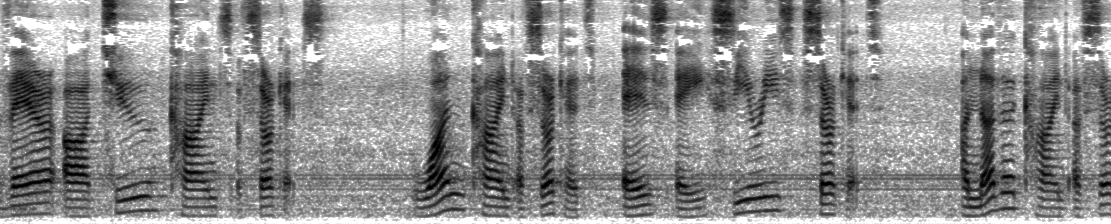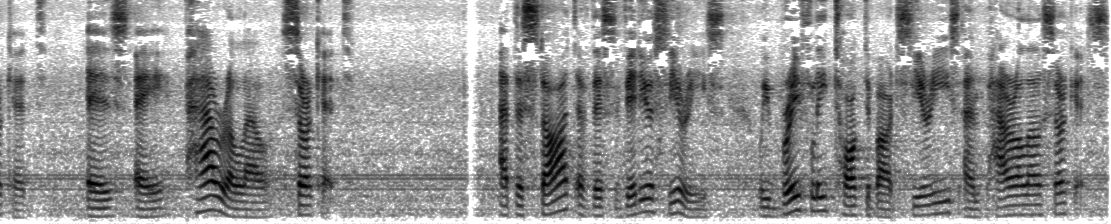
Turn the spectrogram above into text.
There are two kinds of circuits. One kind of circuit is a series circuit. Another kind of circuit is a parallel circuit. At the start of this video series, we briefly talked about series and parallel circuits.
